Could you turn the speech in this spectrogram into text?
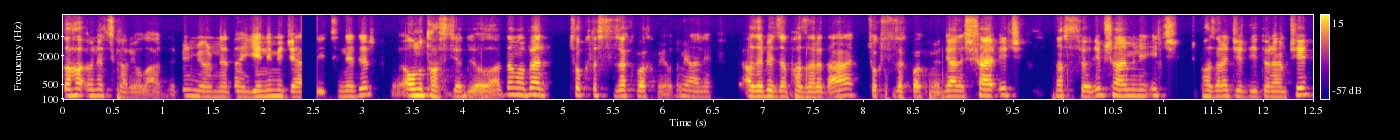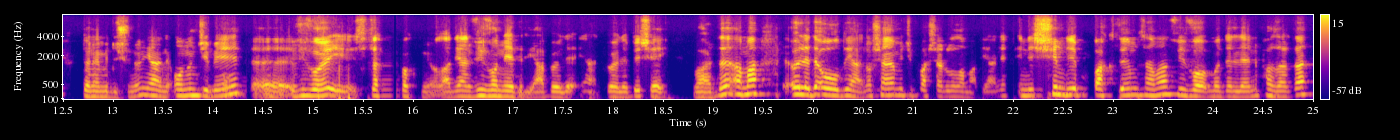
daha öne çıkarıyorlardı. Bilmiyorum neden yeni mi geldiği için nedir onu tavsiye ediyorlardı ama ben çok da sıcak bakmıyordum. Yani Azerbaycan pazarı daha çok sıcak bakmıyordu. Yani Xiaomi hiç nasıl söyleyeyim Xiaomi'nin ilk pazara girdiği dönemki dönemi düşünün. Yani onun gibi e, Vivo'ya sıcak bakmıyorlar. Yani Vivo nedir ya böyle yani böyle bir şey vardı ama öyle de oldu yani. O Xiaomi gibi başarılı olamadı yani. Şimdi, şimdi baktığım zaman Vivo modellerini pazarda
